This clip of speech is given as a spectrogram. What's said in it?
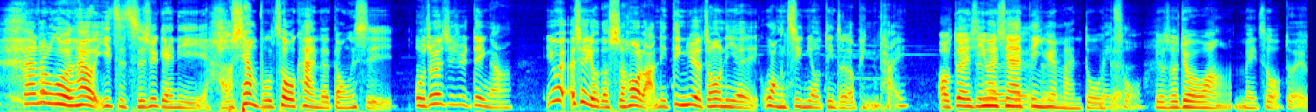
但如果他有一直持续给你好像不错看的东西，我就会继续订啊。因为而且有的时候啦，你订阅之后你也忘记你有订这个平台哦。对，因为现在订阅蛮多的，没错，有时候就会忘了，没错。对，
